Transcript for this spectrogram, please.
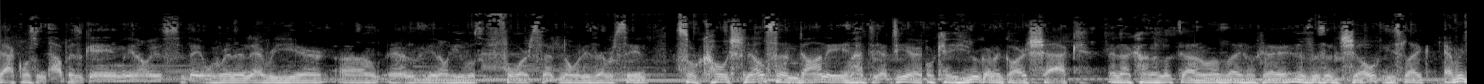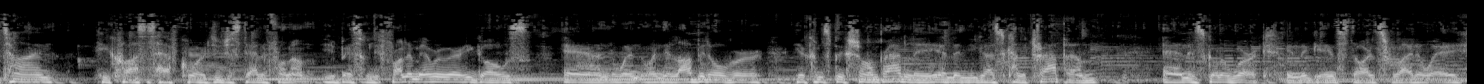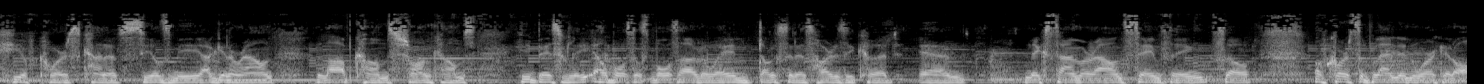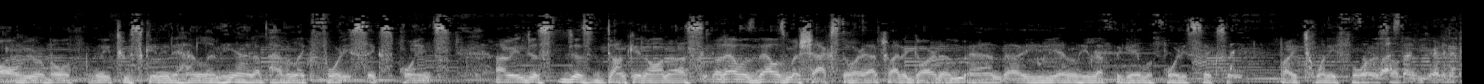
Shaq was on top of his game. You know, they were winning every year, um, and you know he was a force that nobody's ever seen. So Coach Nelson, Donnie had the idea. Okay, you're going to guard Shaq, and I kind of looked at him. I was like, okay, is this a joke? He's like, every time he crosses half court, you just stand in front of him. You basically front him everywhere he goes. And when, when they lob it over, here comes Big Shawn Bradley, and then you guys kind of trap him, and it's gonna work. And the game starts right away. He of course kind of seals me. I get around, lob comes, Shawn comes. He basically elbows us both out of the way and dunks it as hard as he could. And next time around, same thing. So, of course, the plan didn't work at all. We were both way too skinny to handle him. He ended up having like 46 points. I mean, just just dunking on us. So that was that was my Shaq story. I tried to guard him, and uh, he, he left the game with 46 and probably 24 or Last something. time you guarded him.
